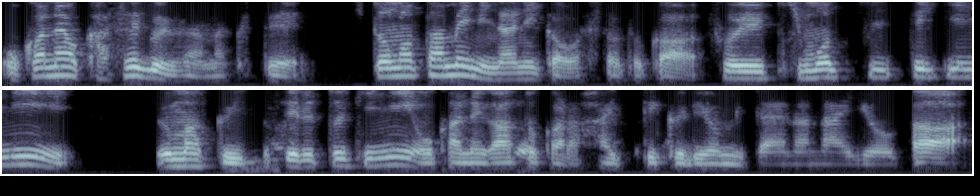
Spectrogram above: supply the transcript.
う、お金を稼ぐじゃなくて、人のために何かをしたとか、そういう気持ち的にうまくいってる時にお金が後から入ってくるよみたいな内容が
